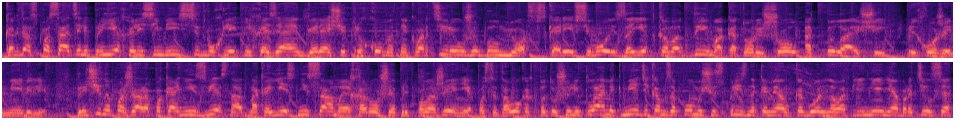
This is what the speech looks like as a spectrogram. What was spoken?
Когда спасатели приехали, 72-летний хозяин горящей трехкомнатной квартиры уже был мертв, скорее всего из-за едкого дыма, который шел от пылающей прихожей мебели. Причина пожара пока неизвестна, однако есть не самое хорошее предположение. После того, как потушили пламя, к медикам за помощью с признаками алкогольного опьянения обратился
